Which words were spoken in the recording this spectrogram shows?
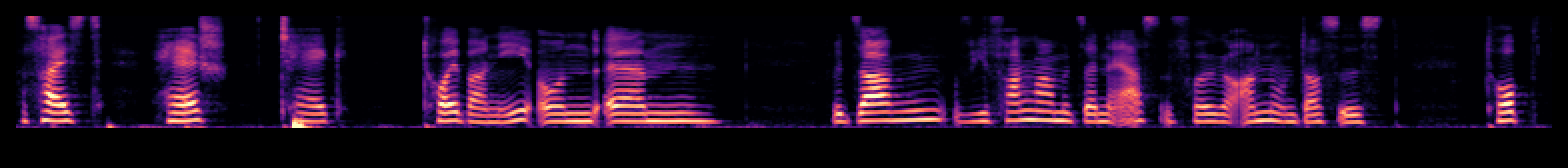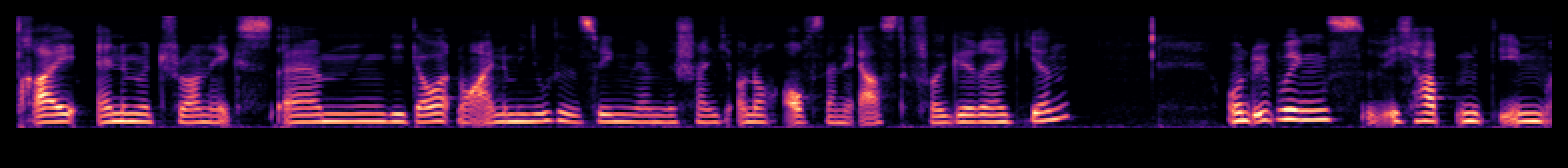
Das heißt Hashtag Toybunny. Und ähm, ich würde sagen, wir fangen mal mit seiner ersten Folge an. Und das ist Top 3 Animatronics. Ähm, die dauert nur eine Minute. Deswegen werden wir wahrscheinlich auch noch auf seine erste Folge reagieren. Und übrigens, ich habe mit ihm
